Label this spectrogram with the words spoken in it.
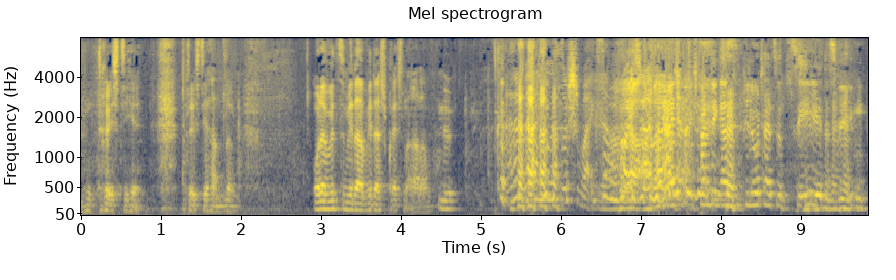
durch die durch die Handlung. Oder würdest du mir da widersprechen, Adam? Nö. Du bist so schweigsam heute. Ja, ich, ich fand den ganzen Pilot halt so zäh, deswegen.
